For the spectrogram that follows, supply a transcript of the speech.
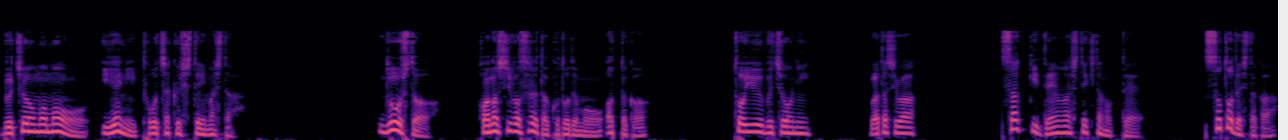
部長ももう家に到着していました。どうした？話し忘れたことでもあったか？という部長に、私は、さっき電話してきたのって、外でしたか？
